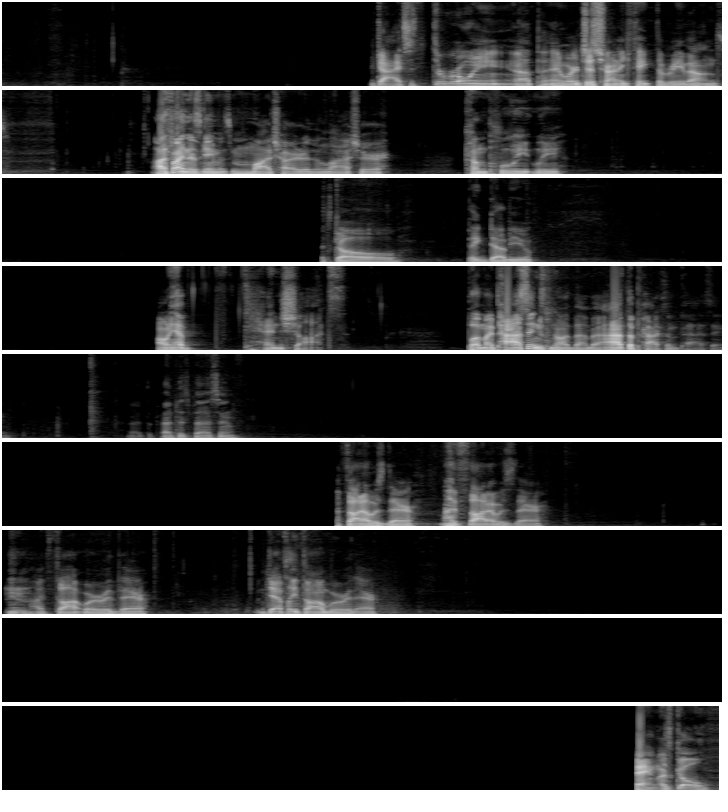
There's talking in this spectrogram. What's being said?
The guy's just throwing up, and we're just trying to take the rebounds. I find this game is much harder than last year. Completely. Let's go. Big W. I only have 10 shots. But my passing's not that bad. I have to practice passing. I have to practice passing. I thought I was there. I thought I was there. I thought we were there. Definitely thought we were there. Let's go.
